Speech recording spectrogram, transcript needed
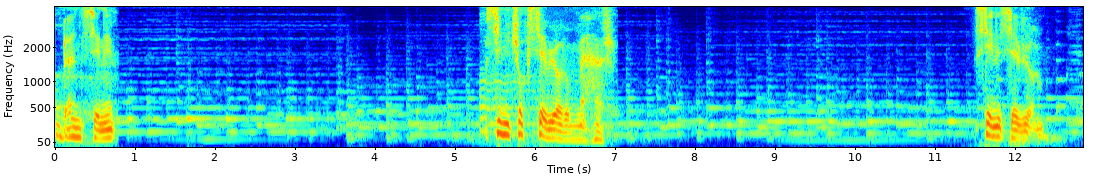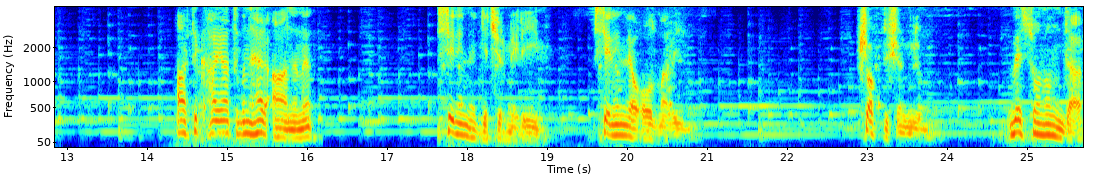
Ben seni... Seni çok seviyorum Meher. Seni seviyorum. Artık hayatımın her anını seninle geçirmeliyim. Seninle olmalıyım. Çok düşündüm. Ve sonunda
